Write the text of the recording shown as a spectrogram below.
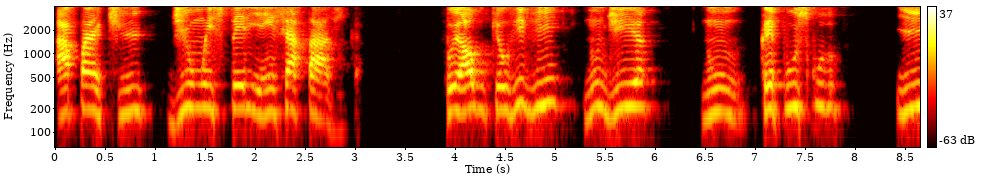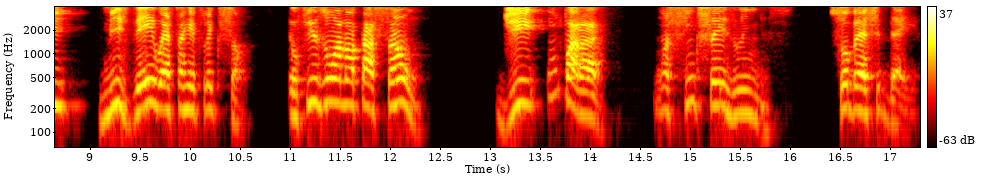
a partir de uma experiência atávica foi algo que eu vivi num dia, num crepúsculo, e me veio essa reflexão. Eu fiz uma anotação de um parágrafo, umas cinco, seis linhas, sobre essa ideia.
